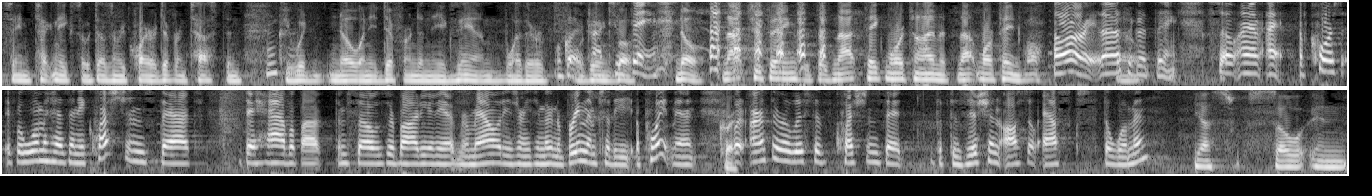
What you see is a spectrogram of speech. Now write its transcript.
same technique, so it doesn't require a different test, and you wouldn't know any different in the exam whether good, we're it's not doing two both. things. No, it's not two things. It does not take more time. It's not more painful. All right, that's So- a good thing. So, I, I, of course, if a woman has any questions that they have about themselves, their body, any abnormalities or anything, they're going to bring them to the appointment. Correct. But aren't there a list of questions that the physician also asks the woman? Yes. So in,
